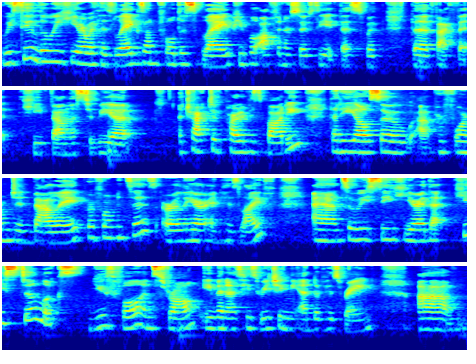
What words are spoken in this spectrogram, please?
we see Louis here with his legs on full display. People often associate this with the fact that he found this to be a attractive part of his body that he also uh, performed in ballet performances earlier in his life. And so we see here that he still looks youthful and strong even as he's reaching the end of his reign. Um,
